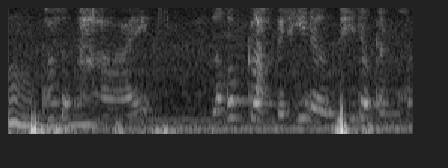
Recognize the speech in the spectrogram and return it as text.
อืมเพราะสุดท้ายเราก็กลับไปที่เดิมที่เดียวกันหมด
